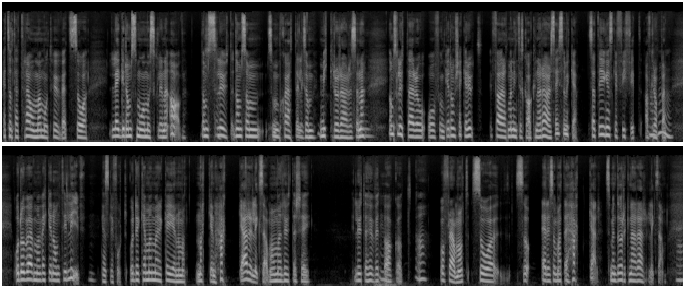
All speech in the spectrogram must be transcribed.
ett sånt här trauma mot huvudet så lägger de små musklerna av. De, slut, de som, som sköter liksom mikrorörelserna, Mm. de slutar att funka, de checkar ut för att man inte ska kunna röra sig så mycket. Så det är ganska fiffigt av kroppen. Mhm. Och då behöver man väcka dem till liv Mm. ganska fort. Och det kan man märka genom att nacken hackar. Liksom. Om man lutar, sig, lutar huvudet Mm. bakåt Ja. och framåt så, så är det som att det hackar, som en dörr knarrar. Liksom. Ja.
